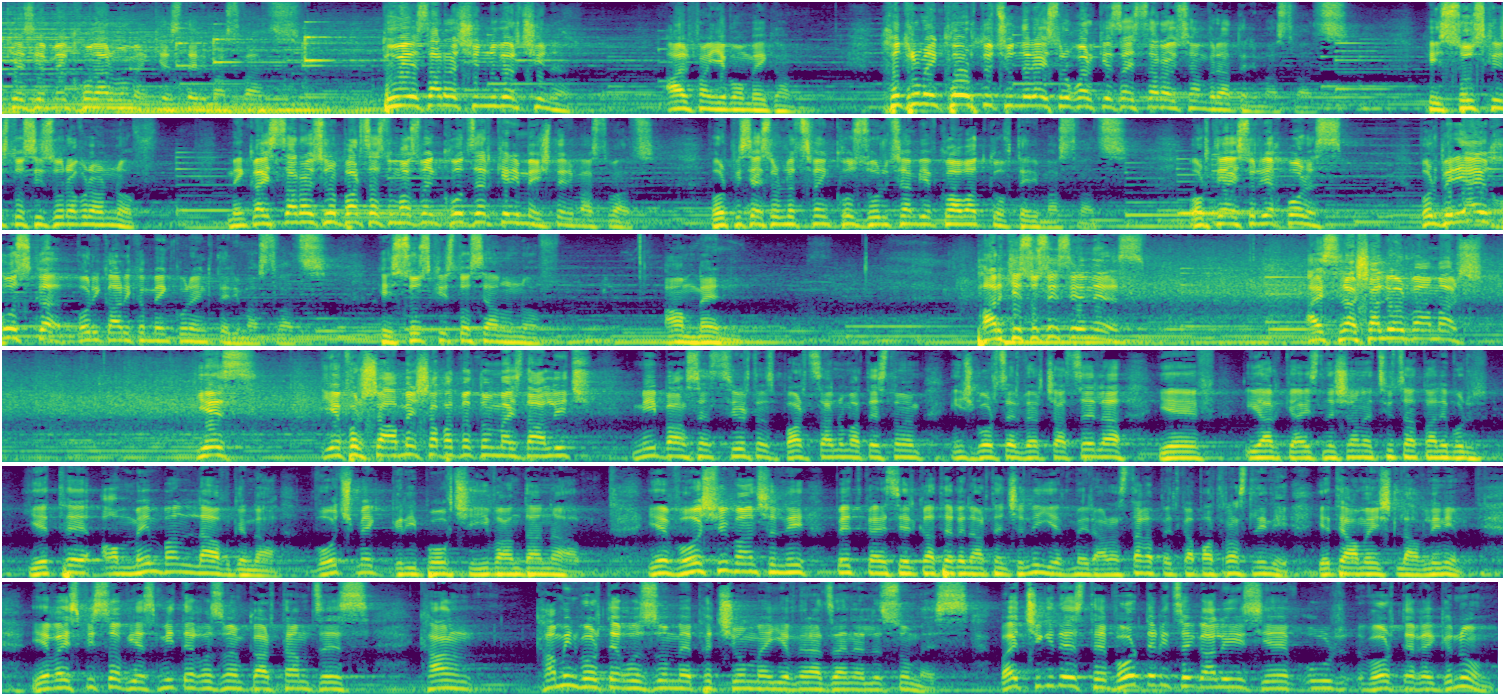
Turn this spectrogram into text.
ենք քեզ եւ մենք խոնարհվում ենք քեզ Տեր իմ Աստված։ Դու ես առաջինն ու վերջինը, ալֆան եւ օմեգան։ Խնդրում ենք քո օրհնությունները այս ուղարկես այս ծառայության վրա Տեր իմ Աստված։ Հիսուս Քրիստոսի զորավոր անունով մենք այս ծառայությունը բարձրացնում ասում ենք քո ձեռքերի մեջ Տեր իմ Աստված, որpիսի այսօր լցվենք քո զորությամբ եւ քո հավատքով Տեր իմ Աստված։ Օրհնի այսօր եղբորս, որ բերի այն խոսքը, որի կարիքը մենք ունենք Տեր իմ Աստված։ Հիսուս Քրիստոսի անունով։ Ամեն։ Փառք Հիսուսի սիրելիներս։ Այս հրաշալի օրվա համար ես երբ որ շա- ամեն շաբաթ մտնում եմ այս դահլիճ մի բան sense սիրտս բարձրանում է տեսնում եմ ինչ գործեր վերջացել է եւ իհարկե այս նշանը ցույց է տալի որ եթե ամեն բան լավ գնա ոչ մեկ գրիպով չհիվանդանա եւ ոչ մի բան չլինի պետք է այս երկաթեղեն արդեն չլինի եւ մեր առաստաղը պետք է պատրաստ լինի եթե ամեն ինչ լավ լինի եւ այսպիսով ես մի տեղ ուզում եմ կարդամ ձեզ քան Քամին որտեղ ուզում է փչում է եւ նրա ձայնը լսում ես, բայց չգիտես թե որտեղից է գալիս եւ ուր որտեղ է գնում։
